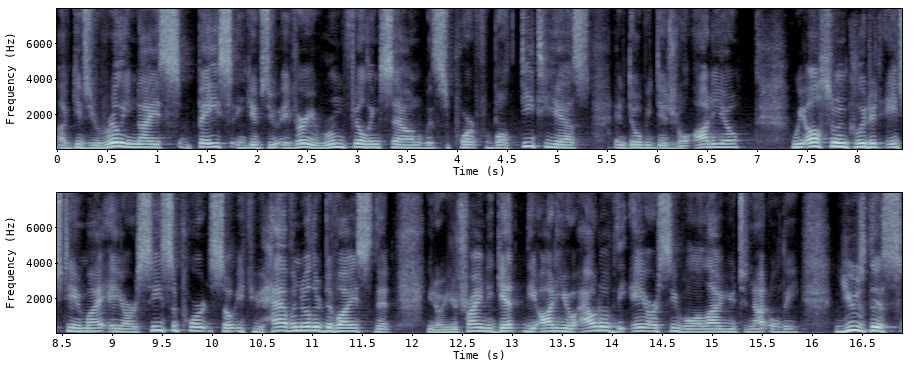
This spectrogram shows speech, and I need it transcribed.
Uh, gives you really nice bass and gives you a very room-filling sound with support for both DTS and Dolby Digital Audio. We also included HDMI ARC support. So if you have another device that you know you're trying to get the audio out of, the ARC will allow you to not only use this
